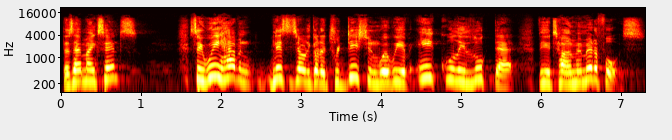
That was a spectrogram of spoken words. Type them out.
Does that make sense? See, we haven't necessarily got a tradition where we have equally looked at the atonement metaphors.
